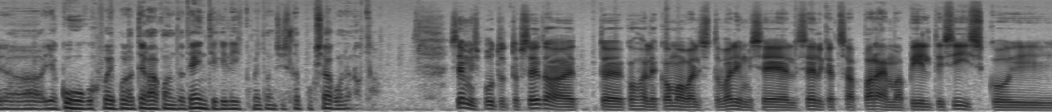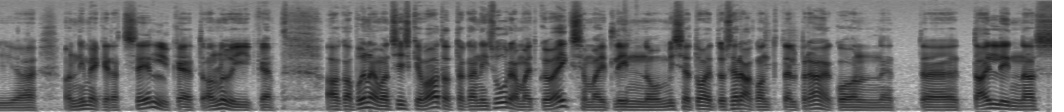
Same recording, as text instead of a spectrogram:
ja, ja kuhu võib-olla erakondade endigi liikmed on siis lõpuks jagunenud see, mis puudutab seda, et äh, kohalike omavalitsuste valimise eel selgelt saab parema pildi siis, kui äh, on nimekirjad selged, on õige. aga põnev on siiski vaadata ka nii suuremaid kui väiksemaid linnu, mis see toetus erakondadel praegu on, et äh, Tallinnas,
